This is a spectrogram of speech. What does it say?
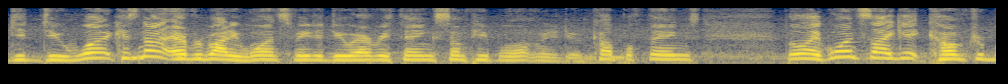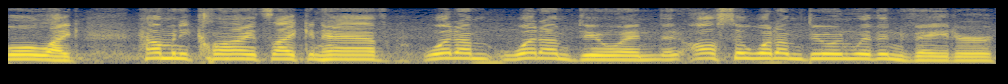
do what because not everybody wants me to do everything. Some people want me to do a couple things, but like once I get comfortable, like how many clients I can have, what I'm what I'm doing, and also what I'm doing with Invader,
